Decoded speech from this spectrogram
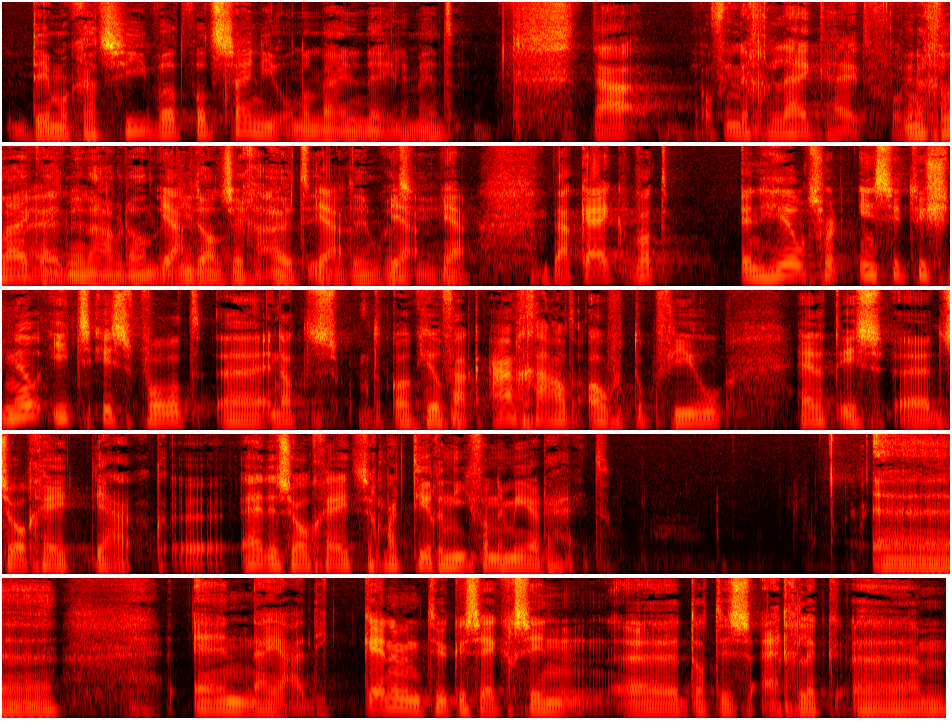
democratie. Wat, wat zijn die ondermijnende elementen? Nou, Of in de gelijkheid. In de gelijkheid met name dan. Ja. Die dan zich uit in ja, de democratie. Ja, ja. Nou, kijk, wat een heel soort institutioneel iets is bijvoorbeeld, eh, en dat is ook heel vaak aangehaald over Tocqueville, hè, dat is eh, de zogeheten, ja, eh, de zogeheten zeg maar, tirannie van de meerderheid. Eh, en nou ja, die kennen we natuurlijk in zekere zin. eh, dat is eigenlijk, ehm,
